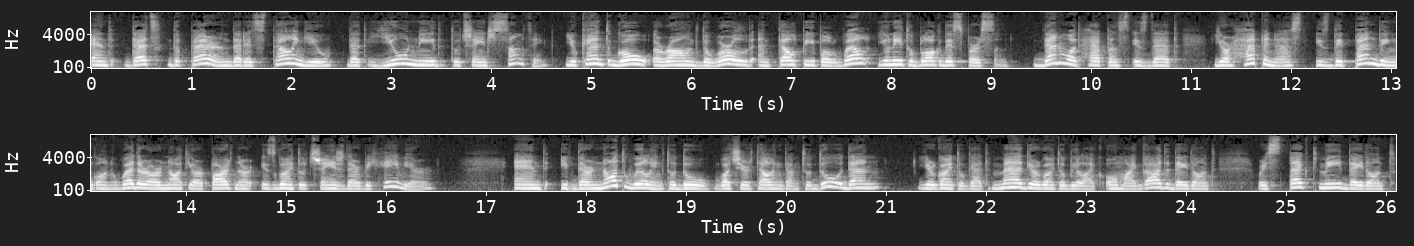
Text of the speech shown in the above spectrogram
And that's the pattern that is telling you that you need to change something. You can't go around the world and tell people, well, you need to block this person. Then what happens is that your happiness is depending on whether or not your partner is going to change their behavior. And if they're not willing to do what you're telling them to do, then you're going to get mad. You're going to be like, oh my God, they don't respect me. They don't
